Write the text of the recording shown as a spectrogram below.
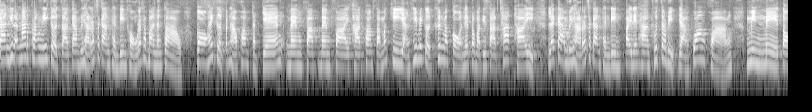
การยึดอำนาจครั้งนี้เกิดจากการบริหารราชการแผ่นดินของรัฐบาลดังกล่าว ก่อให้เกิดปัญหาความขัดแย้ง แบ่งฝัก แบ่งฝ่าย ขาดความสามัคคีอย่างที่ไม่เกิดขึ้นมาก่อนในประวัติศาสตร์ชาติไทย และการบริหารราชการแผ่นดินไปในทางทุจริตอย่างกว้างขวางมินเมต่อ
